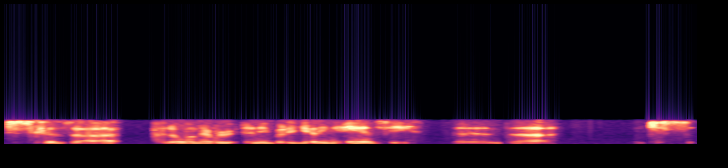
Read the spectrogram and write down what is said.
just because uh, I don't want ever anybody getting antsy and uh, just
